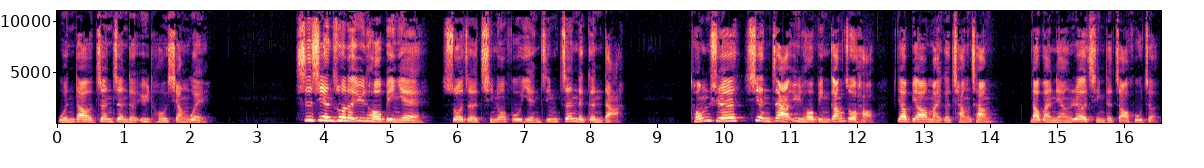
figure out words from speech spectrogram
闻到阵阵的芋头香味，是现做的芋头饼耶！说着，奇诺夫眼睛睁得更大。同学，现炸芋头饼刚做好，要不要买个尝尝？老板娘热情地招呼着。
